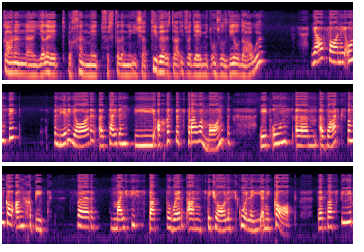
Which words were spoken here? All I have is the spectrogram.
Karen, uh, julle het begin met verskillende inisiatiewe, is daar iets wat jy met ons wil deel daaroor? Ja, Fani, ons het verlede jaar uh, tydens die Augustus Vroue Maand het ons ehm, 'n um, werkswinkel aangebied vir meisies wat behoort aan spesiale skole hier in die Kaap. Dit was vier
